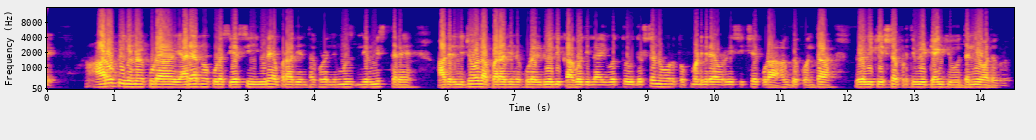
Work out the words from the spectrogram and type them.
ಆರೋಪಿಗಳನ್ನ ಕೂಡ ಯಾರ್ಯಾರನ್ನೂ ಕೂಡ ಸೇರಿಸಿ ಇವರೇ ಅಪರಾಧಿ ಅಂತ ಕೂಡ ನಿರ್ಮಿಸ್ ನಿರ್ಮಿಸ್ತಾರೆ. ಆದರೆ ನಿಜವಾದ ಅಪರಾಧಿನ ಕೂಡ ಹಿಡಿಯೋದಿಕ್ ಆಗೋದಿಲ್ಲ. ಇವತ್ತು ದರ್ಶನ್ ಅವರು ತಪ್ಪು ಮಾಡಿದರೆ ಅವರಿಗೆ ಶಿಕ್ಷೆ ಕೂಡ ಆಗಬೇಕು ಅಂತ ಹೇಳೋದಕ್ಕೆ ಇಷ್ಟಪಡ್ತೀವಿ. ಥ್ಯಾಂಕ್ ಯು ಧನ್ಯವಾದಗಳು.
